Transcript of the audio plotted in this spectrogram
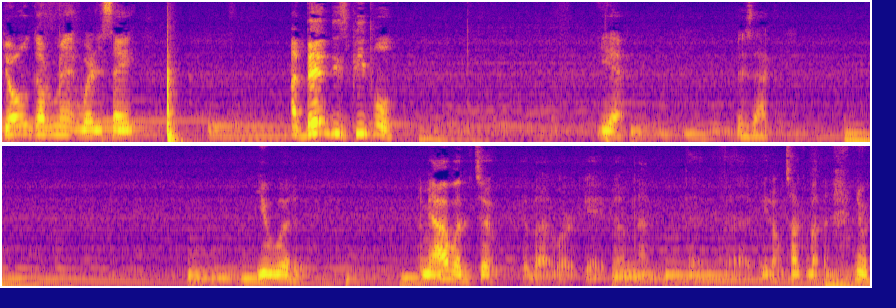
your own government were to say, I ban these people? Yeah, exactly. You would have. I mean, I would have too if I were gay, but I'm not. But, uh, we don't talk about that. Anyway,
